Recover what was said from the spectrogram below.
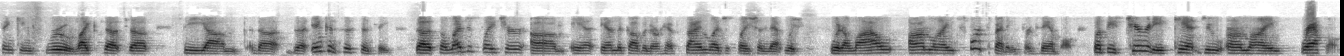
thinking through like the the the um, the the inconsistency. The the legislature um, and, and the governor have signed legislation that would would allow online sports betting, for example, but these charities can't do online raffles,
